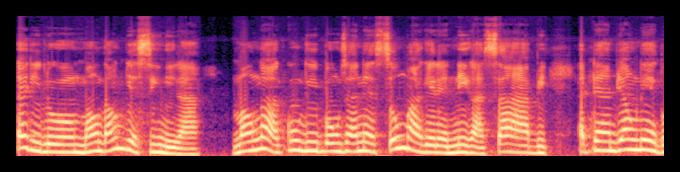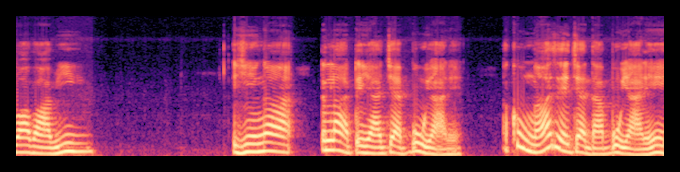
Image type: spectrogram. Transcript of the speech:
အဲ့ဒီလိုမောင်တောင်းပျက်စီးနေတာမောင်ကကူလီပုံစံနဲ့စုံးမခဲ့တဲ့နေ့ကစားပြီးအတန်ပြောင်းလဲသွားပါပြီအရင်ကတလ100ကျပ်ပို့ရတယ်အခု90ကျပ်သာပို့ရတယ်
